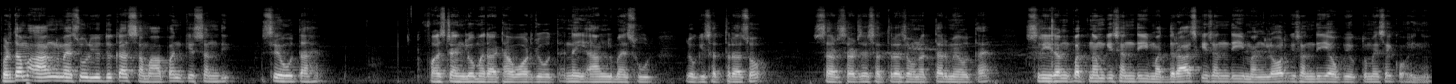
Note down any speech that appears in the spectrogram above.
प्रथम आंग्ल मैसूर युद्ध का समापन किस संधि से होता है? फ़र्स्ट एंग्लो मराठा वॉर जो होता है, नहीं, आंग्ल मैसूर, जो कि सत्रह सौ सड़सठ से सत्रह सौ उनहत्तर में होता है। श्रीरंगपत्नम की संधि, मद्रास की संधि, मंगलौर की संधि या उपयुक्त में से कोई नहीं।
